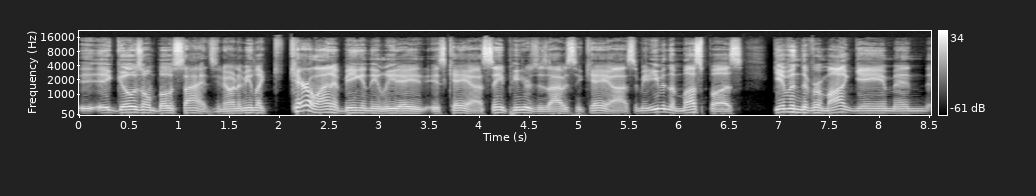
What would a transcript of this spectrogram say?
it, goes on both sides. You know what I mean? Like Carolina being in the Elite Eight is chaos. St. Peter's is obviously chaos. I mean, even the Must Bus, given the Vermont game and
